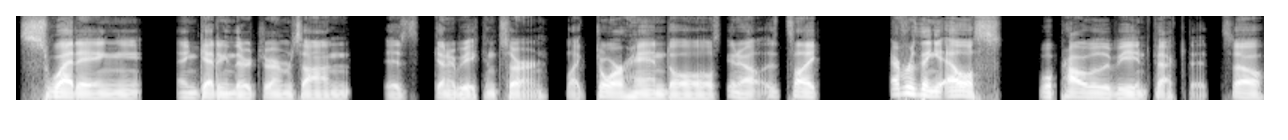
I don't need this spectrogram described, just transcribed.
sweating and getting their germs on is going to be a concern. Like door handles, you know, it's like everything else will probably be infected. So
